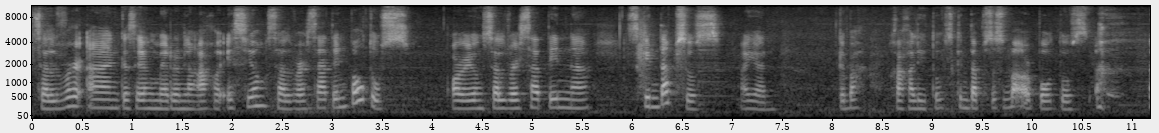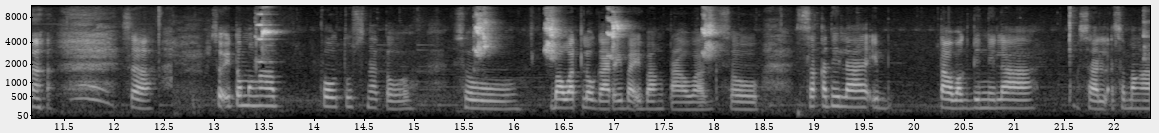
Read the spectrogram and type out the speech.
silver and kasi yung meron lang ako is yung silver satin potus. Or yung silver satin na Skindapsus. Ayan. Diba? Kakalito. Skindapsus ba or potus? so, so, itong mga potus na to, so, bawat lugar, iba-ibang tawag. So, sa kanila, tawag din nila sa, sa mga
